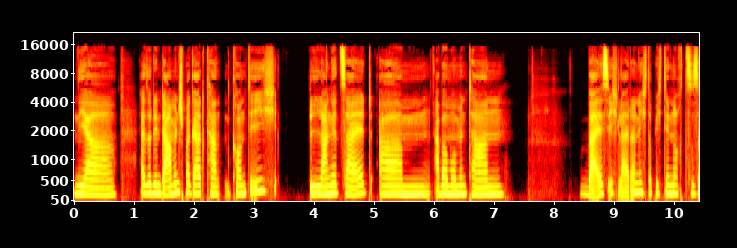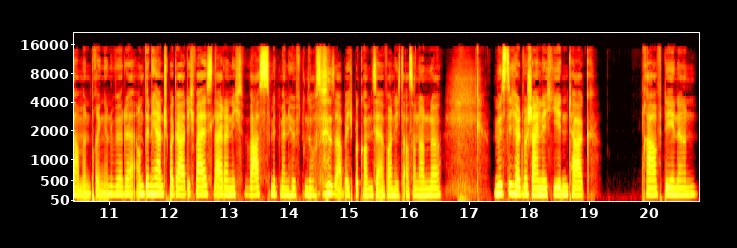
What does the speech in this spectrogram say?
ja, also den Damenspagat kann, konnte ich lange Zeit, ähm, aber momentan weiß ich leider nicht, ob ich den noch zusammenbringen würde. Und den Herrenspagat, ich weiß leider nicht, was mit meinen Hüften los ist, aber ich bekomme sie einfach nicht auseinander. Müsste ich halt wahrscheinlich jeden Tag brav dehnen.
